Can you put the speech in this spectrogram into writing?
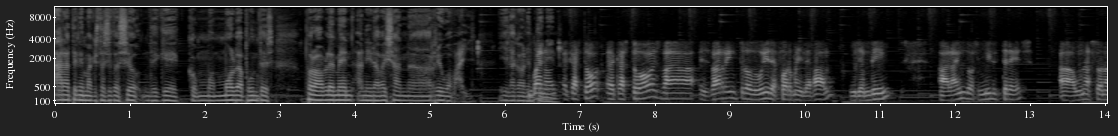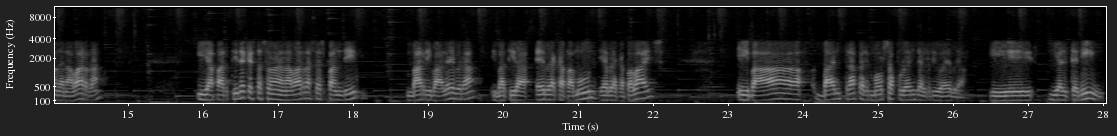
ara tenim aquesta situació de que, com molt bé apuntes, probablement anirà baixant eh, riu avall i l'acabarem Bueno, tenint? el castor, el castor es, va, es va reintroduir de forma il·legal, podríem dir, a l'any 2003 a una zona de Navarra i a partir d'aquesta zona de Navarra s'ha expandit, va arribar a l'Ebre i va tirar Ebre cap amunt i Ebre cap a baix i va, va entrar per molts afluents del riu Ebre. I, i el tenim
